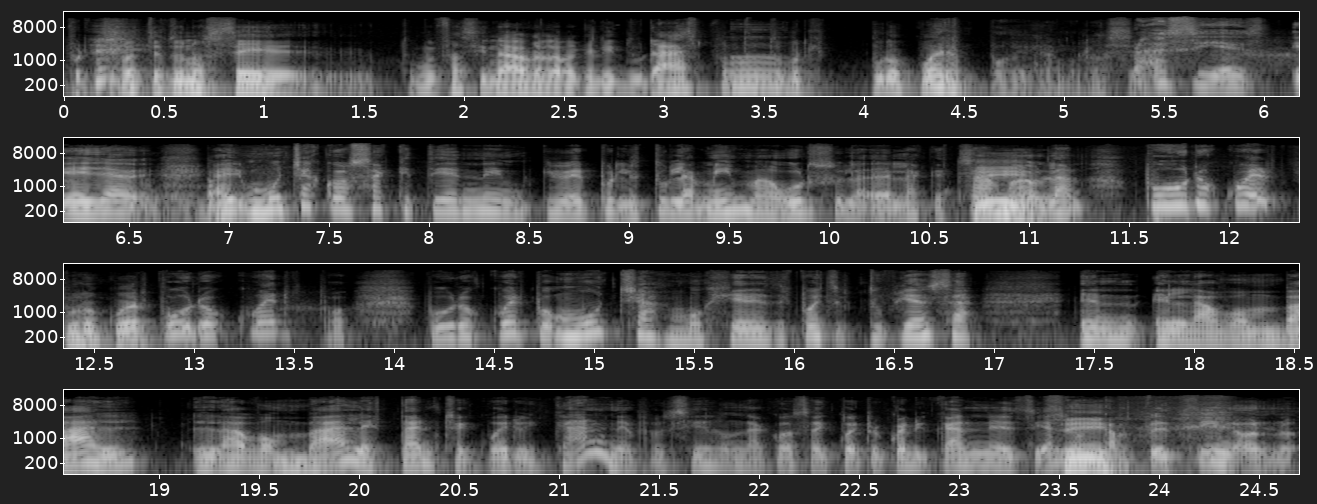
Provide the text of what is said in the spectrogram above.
porque, tú no sé, estoy muy fascinado con la Marguerite Duras, mm. porque es puro cuerpo, digámoslo así. Así es, ella, hay muchas cosas que tienen que ver, por tú la misma Úrsula de la que estábamos hablando, puro cuerpo, puro cuerpo, puro cuerpo, puro cuerpo, muchas mujeres, después tú piensas en, en la bombal, la bombal está entre cuero y carne, pues si es una cosa, cuero, cuero y carne decían los campesinos, ¿no?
